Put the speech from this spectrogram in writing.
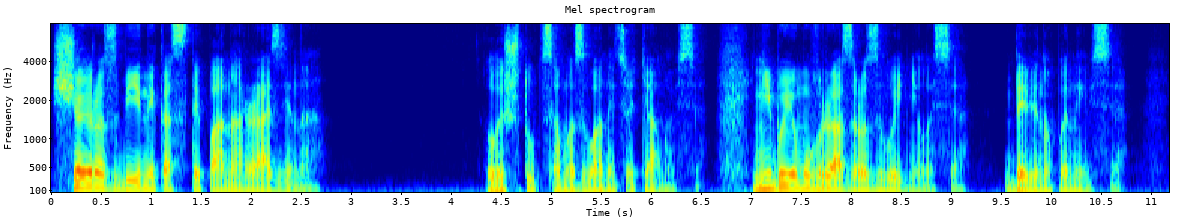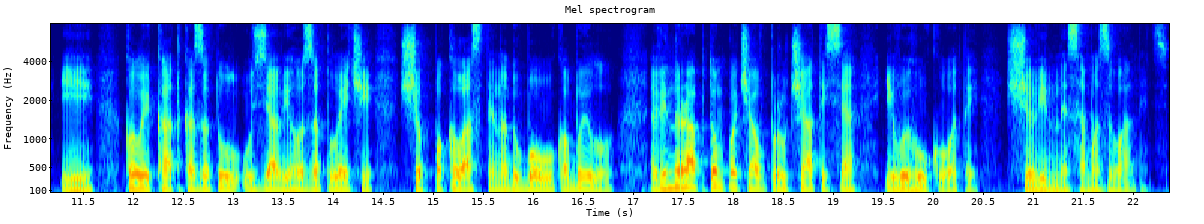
що й розбійника Степана Разіна. Лиш тут самозванець отямився, ніби йому враз розвиднілося, де він опинився. І коли кат Казатул узяв його за плечі, щоб покласти на дубову кобилу, він раптом почав пручатися і вигукувати, що він не самозванець.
